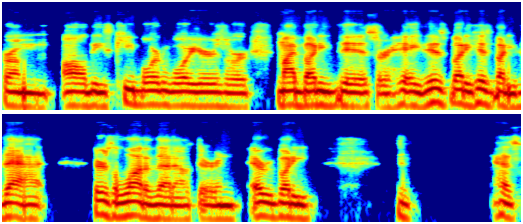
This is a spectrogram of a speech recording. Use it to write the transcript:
from all these keyboard warriors or my buddy this or hey this buddy his buddy that there's a lot of that out there and everybody has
